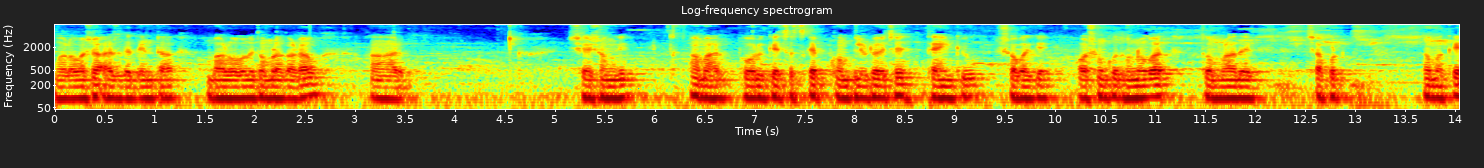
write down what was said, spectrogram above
ভালোবাসা। আজকের দিনটা ভালোভাবে তোমরা কাটাও। আর সেই সঙ্গে আমার ফোর কে সাবস্ক্রাইব কমপ্লিট হয়েছে। Thank you. সবাইকে অসংখ্য ধন্যবাদ। তোমাদের সাপোর্ট আমাকে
